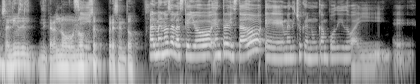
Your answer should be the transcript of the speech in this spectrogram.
O sea, el IMSS literal no, no se presentó. Al menos de las que yo he entrevistado, eh, me han dicho que nunca han podido ahí eh,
